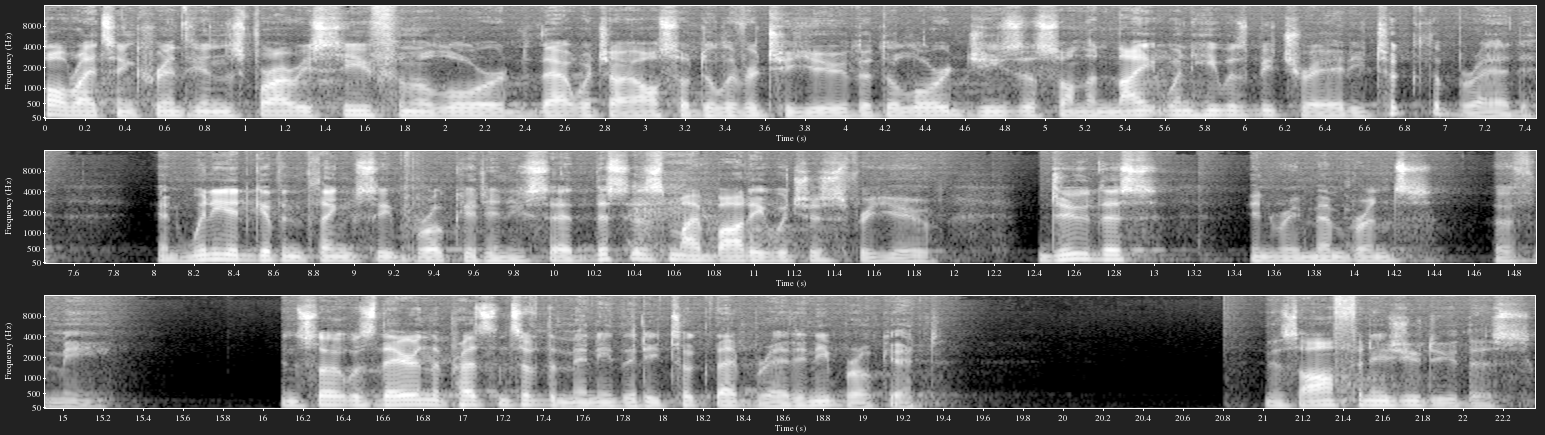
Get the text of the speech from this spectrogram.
Paul writes in Corinthians, For I received from the Lord that which I also delivered to you, that the Lord Jesus, on the night when he was betrayed, he took the bread, and when he had given thanks, he broke it, and he said, This is my body which is for you. Do this in remembrance of me. And so it was there in the presence of the many that he took that bread and he broke it. And as often as you do this,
